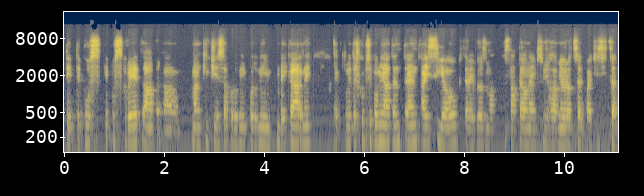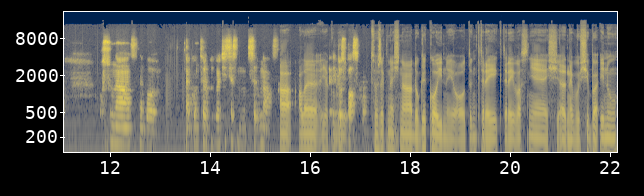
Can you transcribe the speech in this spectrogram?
ty, typu, typu Squid a, a monkey cheese a podobný, podobný bejkárny, tak to mi trošku připomíná ten trend ICO, který byl znatelný, myslím, že hlavně v roce 2018 nebo na konci roku 2017. A, ale jako to co řekneš na Dogecoin, jo, ten, který, který vlastně, nebo Shiba Inu, uh,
